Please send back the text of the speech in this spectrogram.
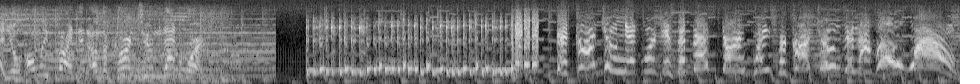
and you'll only find it on the Cartoon Network. The Cartoon Network is the best darn place for cartoons in the whole world!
